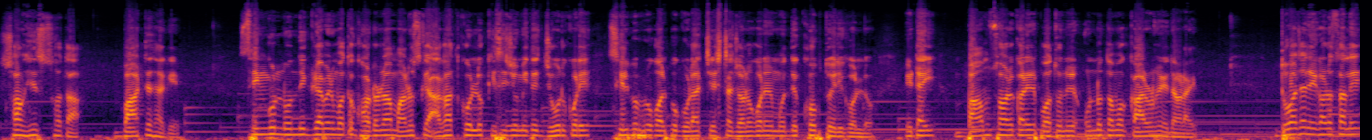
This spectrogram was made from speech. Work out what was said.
সংহিংসতা বাড়তে থাকে। সিঙ্গুর নন্দীগ্রামের মতো ঘটনা মানুষকে আঘাত করল, কৃষি জমিতে জোর করে শিল্প প্রকল্প গড়ার চেষ্টা জনগণের মধ্যে ক্ষোভ তৈরি করল। এটাই বাম সরকারের পতনের অন্যতম কারণ হয়ে দাঁড়ায়। দু হাজার এগারো সালে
